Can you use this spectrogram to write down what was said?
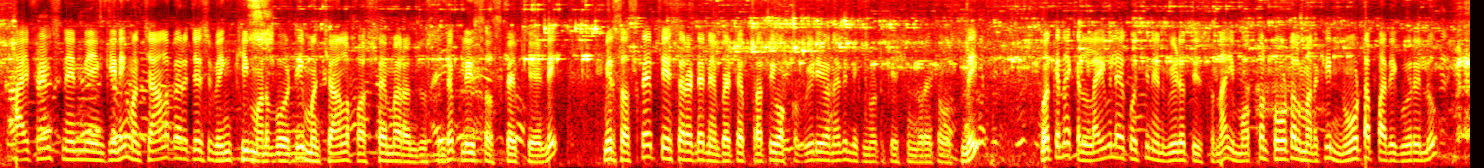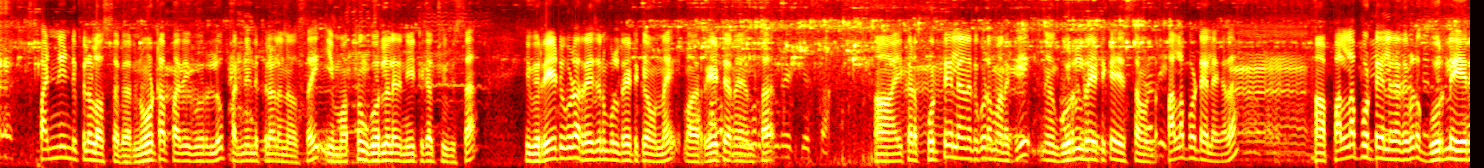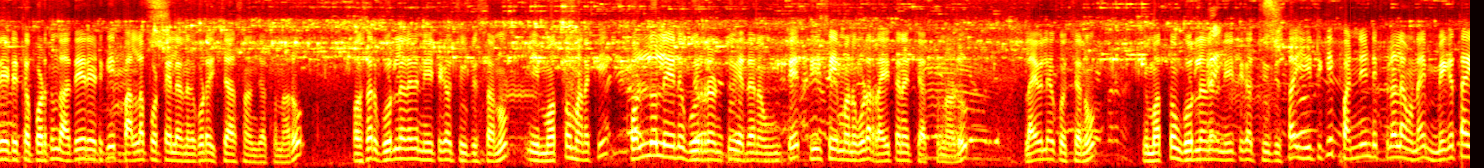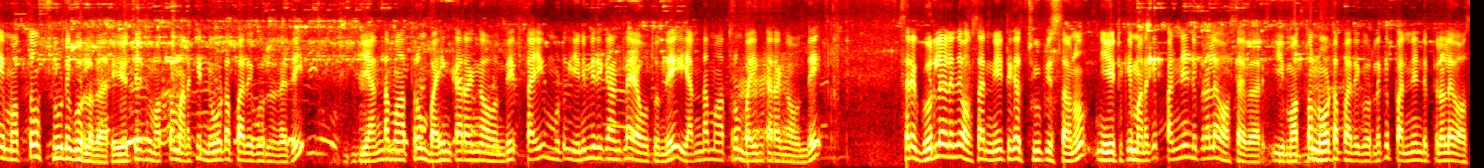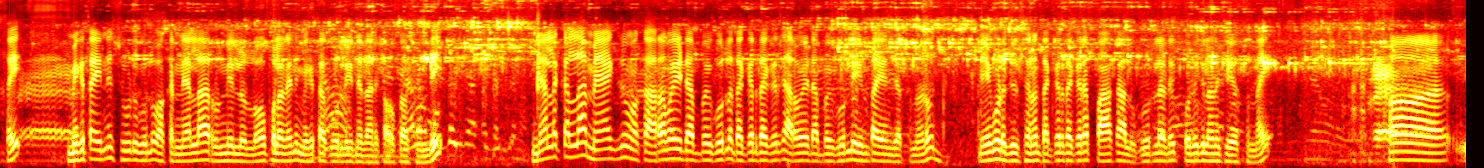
Hi friends నేను మీ వెంకీని. మన channel పేరు వచ్చేసి వెంకీ మనబోటి. మన ఛానల్ ఫస్ట్ టైం అని చూస్తుంటే ప్లీజ్ సబ్స్క్రైబ్ చేయండి. మీరు సబ్స్క్రైబ్ చేశారంటే నేను పెట్టే ప్రతి ఒక్క వీడియో అనేది మీకు నోటిఫికేషన్ ద్వారా అయితే వస్తుంది. ఓకేనా ఇక్కడ లైవ్ లేక వచ్చి నేను వీడియో తీస్తున్నా. ఈ మొత్తం టోటల్ మనకి నూట పది గొర్రెలు పన్నెండు పిల్లలు వస్తాయి సార్. నూట పది గొర్రెలు పన్నెండు పిల్లలు అనేవి వస్తాయి. ఈ మొత్తం గొర్రెలు అనేది నీట్గా చూపిస్తా. ఇవి రేటు కూడా రీజనబుల్ రేటుకే ఉన్నాయి. వా- రేట్ అనేది ఎంత ఇక్కడ పొట్టేలు అనేది కూడా మనకి గొర్రెల రేటుకే ఇస్తూ ఉంటాం పళ్ళ పొట్టేలే కదా? పళ్ళ పొట్టేలు అనేది కూడా గొర్రెలు ఏ రేట్ అయితే పడుతుందో అదే రేటుకి పళ్ళ పొట్టేలు అనేది కూడా ఇచ్చేస్తానని చెప్తున్నారు. ఒకసారి గొర్రెలు అనేది నీట్గా చూపిస్తాను. ఈ మొత్తం మనకి పళ్ళు లేని గొర్రె అంటూ ఏదైనా ఉంటే తీసేయమని కూడా రైతు అనేది చెప్తున్నాడు. లైవ్లోకి వచ్చాను. ఈ మొత్తం గొర్రెలు అనేది నీట్గా చూపిస్తా. వీటికి పన్నెండు పిల్లలే ఉన్నాయి. మిగతా ఈ మొత్తం సూటి గొర్రెలు దారి ఇవి వచ్చేసి మొత్తం మనకి నూట పది గొర్రెలు అనేది. ఎండ మాత్రం భయంకరంగా ఉంది. టైం ముటుకు ఎనిమిది గంటలే అవుతుంది. ఎండ మాత్రం భయంకరంగా ఉంది. సరే గొర్రెలు అనేది ఒకసారి నీట్గా చూపిస్తాను. వీటికి మనకి పన్నెండు పిల్లలే వస్తాయి సార్. ఈ మొత్తం నూట పది గొర్రెలకి పన్నెండు పిల్లలే వస్తాయి. మిగతా అన్ని సూడు గొర్రెలు ఒక నెల రెండు నెలల లోపల అనేది మిగతా గొర్రెలు వినేదానికి అవకాశం ఉంది. నెలకల్లా మ్యాక్సిమం ఒక అరవై డెబ్బై గొర్రెలు దగ్గర దగ్గరికి అరవై డెబ్బై గొర్రెలు ఇంతాయని చెప్తున్నాడు. నేను కూడా చూశాను దగ్గర దగ్గర పాకాలు గొర్రెలు అనేవి పొదుగులు అనేవి చేస్తున్నాయి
